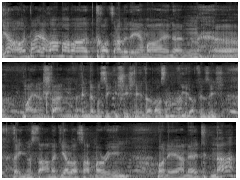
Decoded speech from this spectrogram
Ja, und beide haben aber trotz alledem einen äh, Meilenstein in der Musikgeschichte hinterlassen, jeder für sich. Ringo Starr mit Yellow Submarine und er mit, na?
